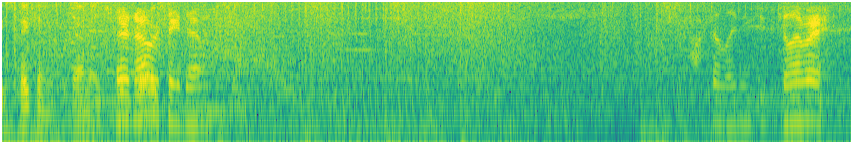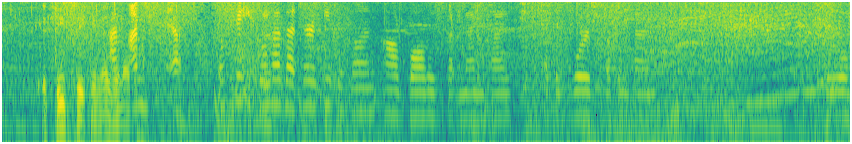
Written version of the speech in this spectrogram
He's taking damage. There, now boy. we're taking damage. Fuck, that lightning keeps killing me. It's heat seeking, isn't I'm, it? I'm, uh, don't forget you still have that paracesis on. Oh, ball, they just got magnetized at the worst fucking time. Cool.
